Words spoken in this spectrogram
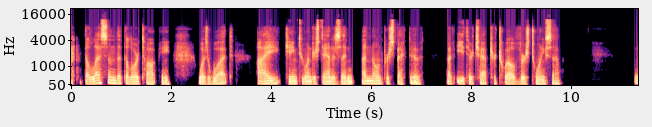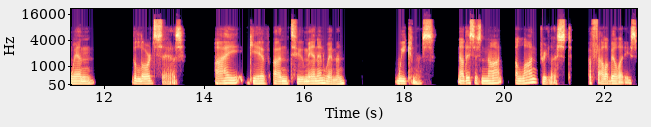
the lesson that the Lord taught me was what I came to understand as an unknown perspective of Ether chapter 12, verse 27. When the Lord says, I give unto men and women weakness. Now, this is not a laundry list of fallibilities.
